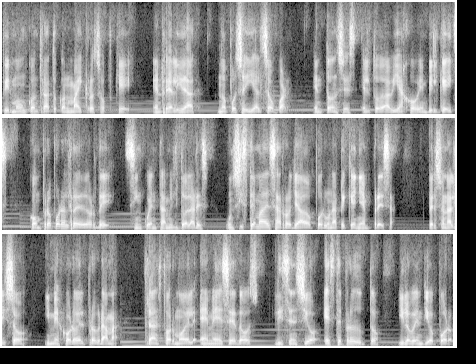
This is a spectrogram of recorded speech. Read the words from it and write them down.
firmó un contrato con Microsoft que, en realidad, no poseía el software. Entonces, el todavía joven Bill Gates compró por alrededor de 50 mil dólares un sistema desarrollado por una pequeña empresa, personalizó y mejoró el programa, transformó el MS2, licenció este producto y lo vendió por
